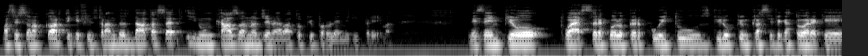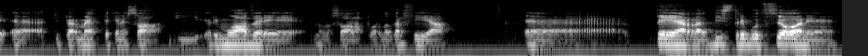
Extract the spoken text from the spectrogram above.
ma si sono accorti che filtrando il dataset in un caso hanno generato più problemi di prima. L'esempio può essere quello per cui tu sviluppi un classificatore che eh, ti permette, che ne so, di rimuovere, non lo so, la pornografia. Eh, per distribuzione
